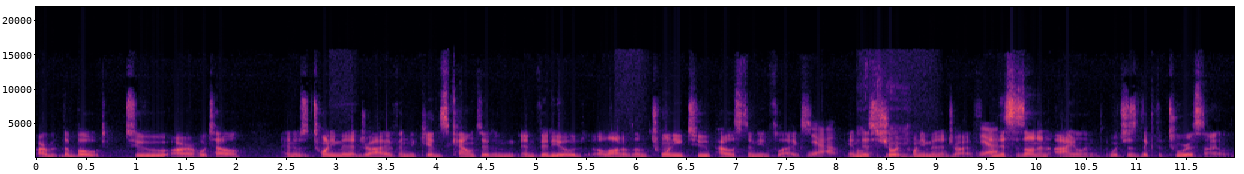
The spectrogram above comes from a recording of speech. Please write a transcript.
our the boat to our hotel, and it was a 20 minute drive, and the kids counted and, and videoed a lot of them 22 Palestinian flags yeah, in this short 20 minute drive, Yeah. and this is on an island, which is like the tourist island.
